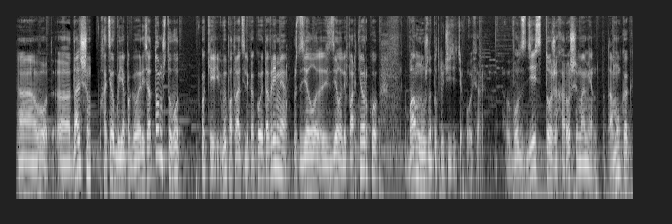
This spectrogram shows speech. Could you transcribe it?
А, вот. А, Дальше хотел бы я поговорить о том, что вот, окей, вы потратили какое-то время, сделали, сделали партнерку, вам нужно подключить эти оферы. Вот здесь тоже хороший момент, потому как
